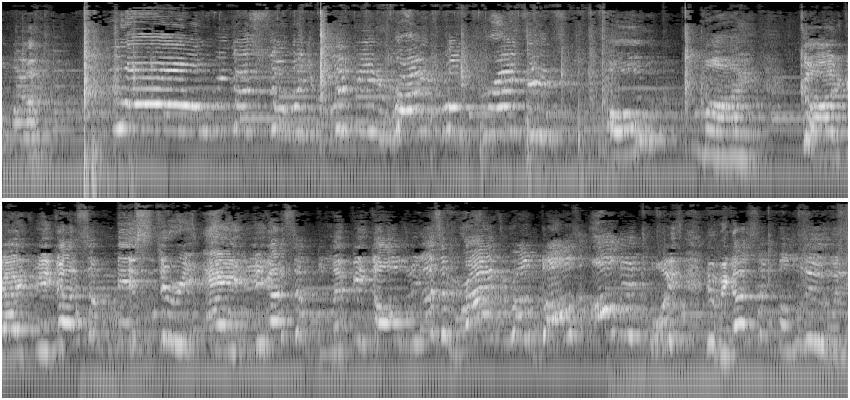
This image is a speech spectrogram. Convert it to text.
Oh my god. Whoa! We got so much Blippi and Ryan's World presents. Oh my god, guys, we got some mystery eggs, we got some Blippi dolls, we got some Ryan's World dolls, all their toys, and we got some balloons,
